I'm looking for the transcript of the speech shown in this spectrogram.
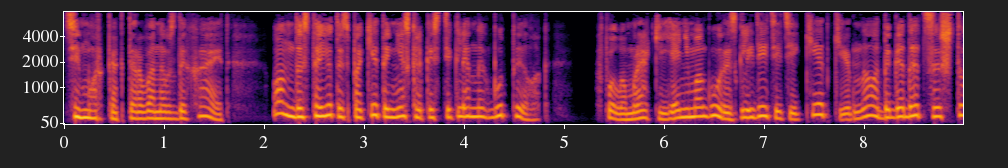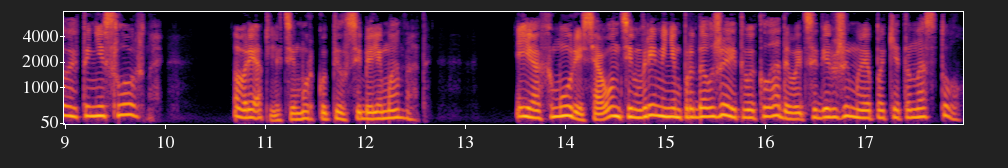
Тимур как-то рвано вздыхает. Он достает из пакета несколько стеклянных бутылок. В полумраке я не могу разглядеть этикетки, но догадаться, что это несложно. Вряд ли Тимур купил себе лимонад. Я хмурюсь, а он тем временем продолжает выкладывать содержимое пакета на стол.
